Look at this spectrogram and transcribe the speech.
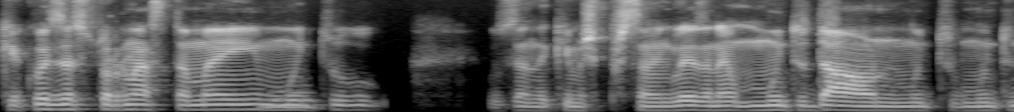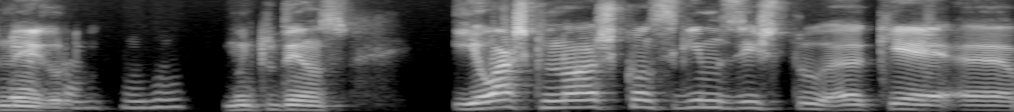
que a coisa se tornasse também Uhum. muito, usando aqui uma expressão inglesa, né? muito down, muito, muito negro. Uhum. muito denso. E eu acho que nós conseguimos isto, eh, que é, eh,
